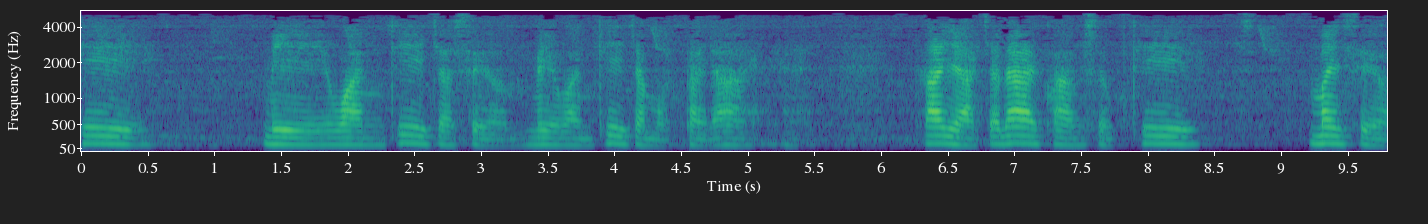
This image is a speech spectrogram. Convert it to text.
ที่มีวันที่จะเสื่อม มีวันที่จะหมดไปได้ ถ้าอยากจะได้ความสุขที่ไม่เสื่อม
